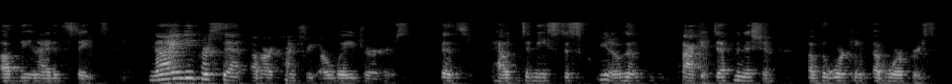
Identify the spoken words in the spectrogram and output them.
of the United States. 90% of our country are wage earners. That's how Denise, you know, the pocket definition of the working of workers.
